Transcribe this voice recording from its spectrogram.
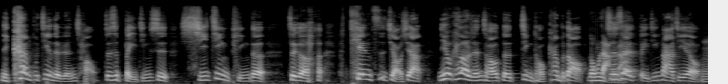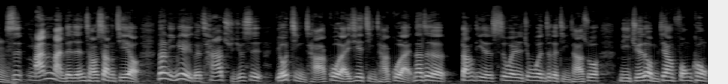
你看不见的人潮，这是北京，是习近平的这个 天子脚下，你有看到人潮的鏡頭？看不到，这是在北京大街哦，嗯、是满满的人潮上街哦。那里面有个插曲，就是有警察过来，一些警察过来，那这个当地的示威人就问这个警察说：“你觉得我们这样封控？”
